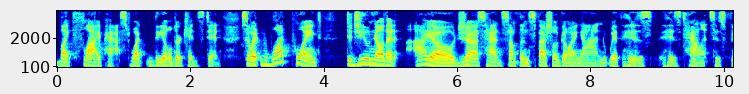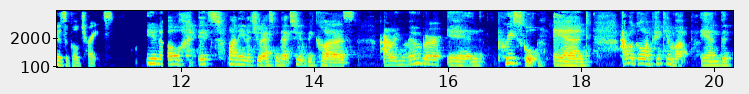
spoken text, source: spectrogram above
like fly past what the older kids did. So at what point did you know that Ayo just had something special going on with his his talents, his physical traits? You know, it's funny that you asked me that too because I remember in preschool and I would go and pick him up and the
